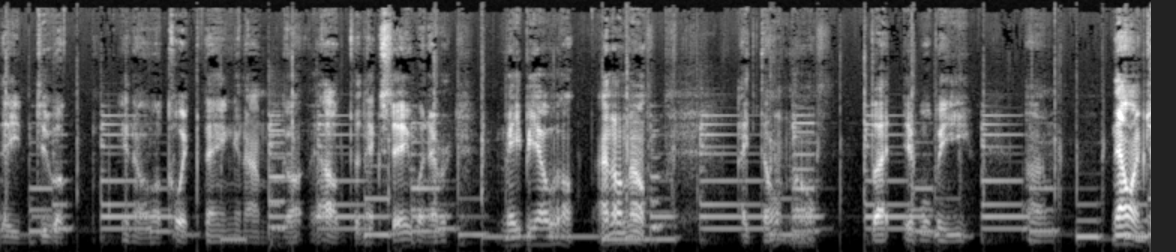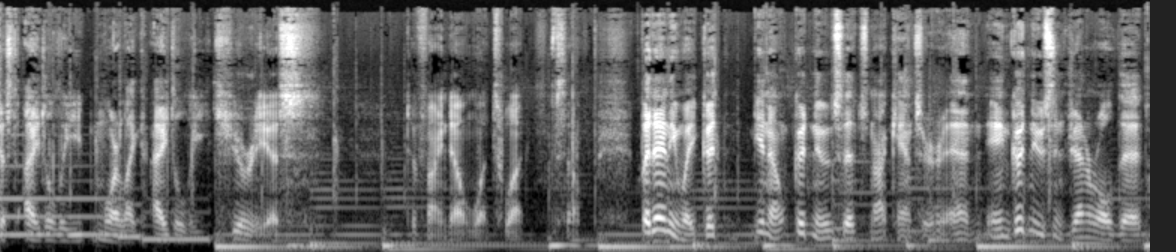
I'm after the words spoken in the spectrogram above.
they do a, you know, a quick thing and I'm out the next day, whatever, maybe I will. I don't know. I don't know. But it will be, um, now I'm just idly, more like idly curious to find out what's what. So, but anyway, good you know, good news that's not cancer, and, and good news in general that,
